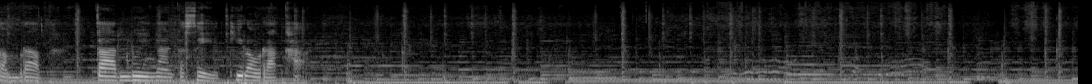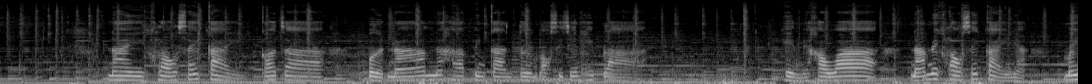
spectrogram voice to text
สำหรับการลุยงานเกษตรที่เรารักค่ะในคลองไส้ไก่ก็จะ เปิดน้ำนะคะ เป็นการเติมออกซิเจนให้ปลา เห็นไหมคะว่าน้ำในคลองไส้ไก่เนี่ยไม่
